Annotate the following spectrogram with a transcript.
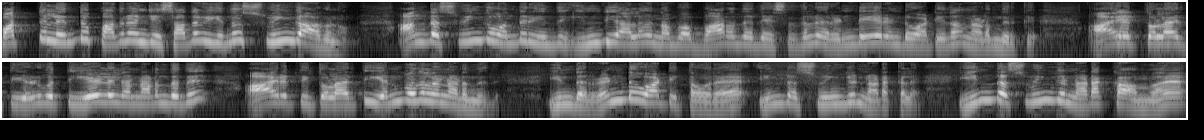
பத்துல இருந்து பதினஞ்சு சதவிகிதம் ஸ்விங் ஆகணும். அந்த ஸ்விங் வந்து இந்த இந்தியால நம்ம பாரத தேசத்துல ரெண்டே ரெண்டு வாட்டி தான் நடந்திருக்கு. ஆயிரத்தி தொள்ளாயிரத்தி எழுபத்தி ஏழுல நடந்தது ஆயிரத்தி தொள்ளாயிரத்தி எண்பதுல நடந்தது. இந்த ரெண்டு வாட்டி தவிர இந்த ஸ்விங்கு நடக்கல. இந்த ஸ்விங்கு நடக்காம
